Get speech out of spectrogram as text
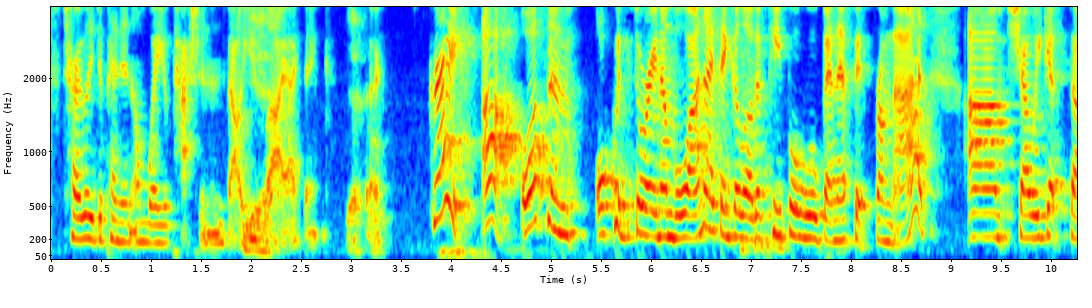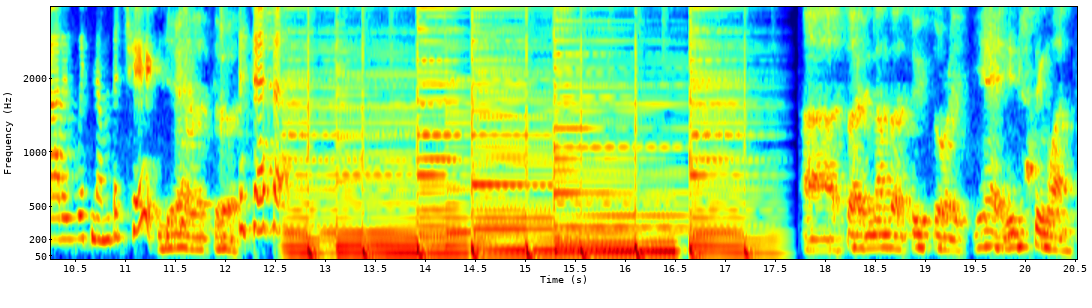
It's totally dependent on where your passion and values Yeah, lie, I think. Definitely. So great. Ah, awesome. Awkward story number one. I think a lot of people will benefit from that. Um, shall we get started with number two? Yeah, let's do it. Uh, so number two story, yeah, an interesting one.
